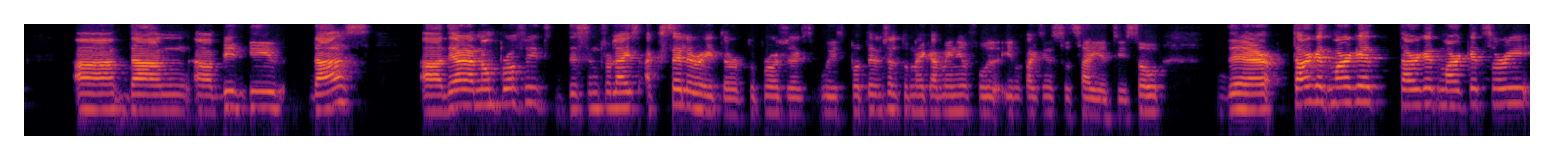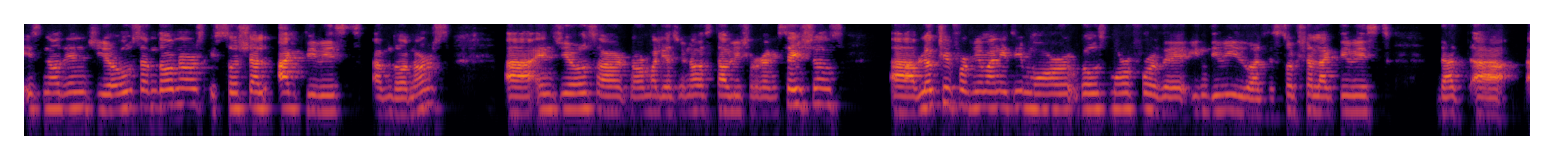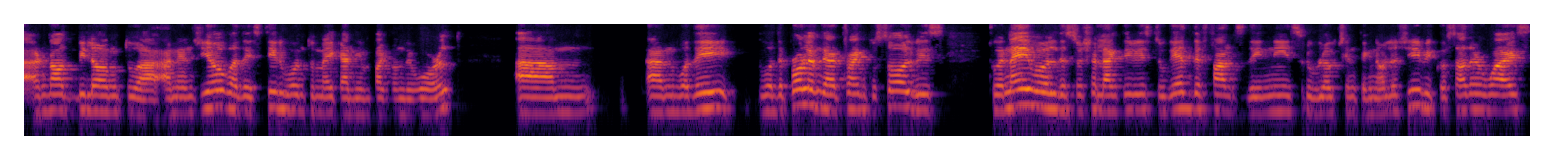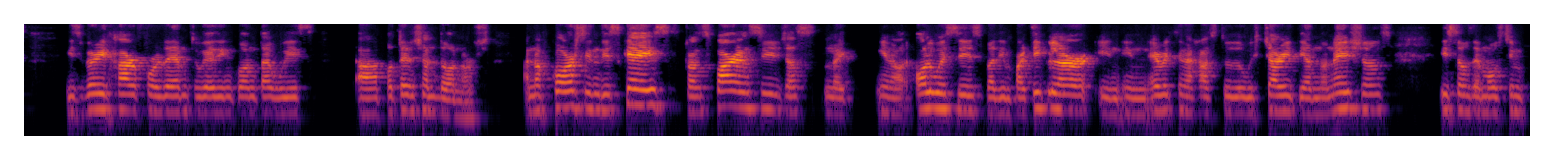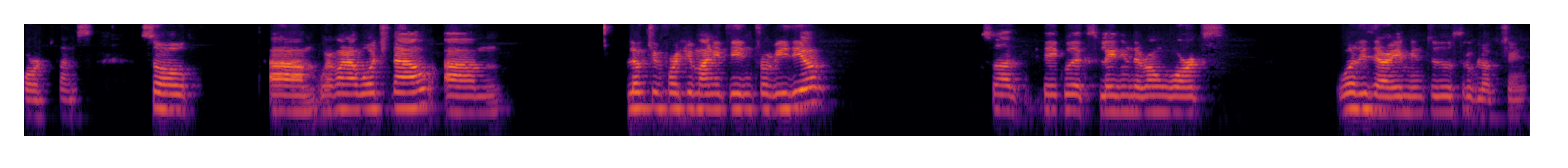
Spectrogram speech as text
uh, than uh, BitGive does. Uh, they are a non-profit decentralized accelerator to projects with potential to make a meaningful impact in society. So their target market, target market, sorry, is not NGOs and donors, it's social activists and donors. Uh, NGOs are normally, as you know, established organizations. Uh, blockchain for humanity more goes more for the individuals, the social activists that uh, are not belong to a, an NGO, but they still want to make an impact on the world. Um, and what they, what the problem they are trying to solve is to enable the social activists to get the funds they need through blockchain technology, because otherwise it's very hard for them to get in contact with uh, potential donors. And of course, in this case, transparency, just like you know, always is, but in particular in, in everything that has to do with charity and donations, is of the most importance. So um, we're gonna watch now um, Blockchain for Humanity intro video so that they could explain in their own words what is they're aiming to do through blockchain.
